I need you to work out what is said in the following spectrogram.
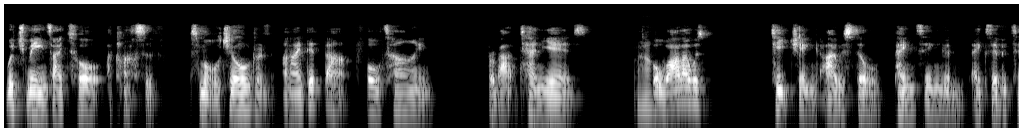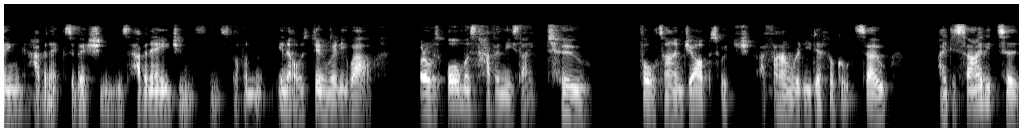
which means I taught a class of small children. And I did that full time for about 10 years. Wow. But while I was teaching, I was still painting and exhibiting, having exhibitions, having agents and stuff. And, you know, I was doing really well, but I was almost having these like two full time jobs, which I found really difficult. So I decided to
